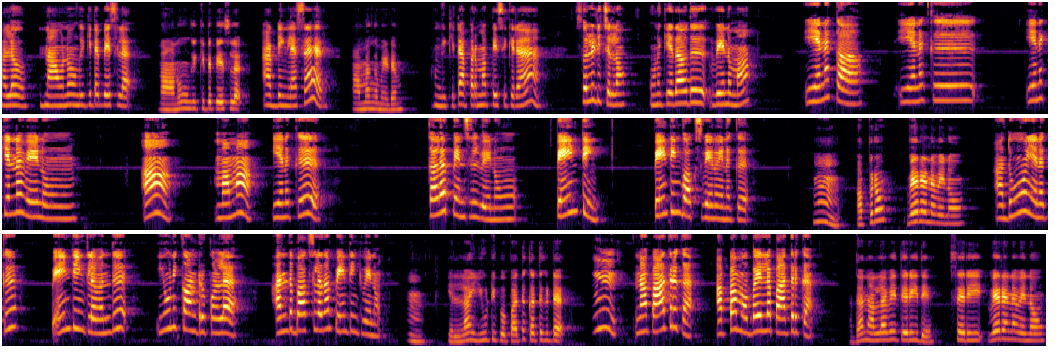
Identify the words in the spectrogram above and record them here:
ஹலோ நான் ஒன்றும் உங்ககிட்ட பேசல. நானும் உங்ககிட்ட பேசல. அப்படிங்களா சார்? ஆமாங்க மேடம். உங்ககிட்ட அப்புறமா பேசிக்கிறேன். சொல்லிடு செல்லம் உனக்கு ஏதாவது வேணுமா? எனக்கா? எனக்கு எனக்கு என்ன வேணும்? ஆ மாமா எனக்கு கலர் பென்சில் வேணும். பெயிண்டிங் பெயிண்டிங் பாக்ஸ் வேணும் எனக்கு. ம் அப்புறம்? வேற என்ன வேணும்? அதுவும் எனக்கு பெயிண்டிங்ல வந்து யூனிகார்ன் இருக்கும்ல அந்த பாக்ஸ்ல தான் பெயிண்டிங் வேணும். ம் எல்லாம் யூடியூப்பை பார்த்து கற்றுக்கிட்ட ம் நான் பார்த்துருக்கேன். அப்பா மொபைல்ல பார்த்துருக்கேன். அதான் நல்லாவே தெரியுதே. சரி வேற என்ன வேணும்?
